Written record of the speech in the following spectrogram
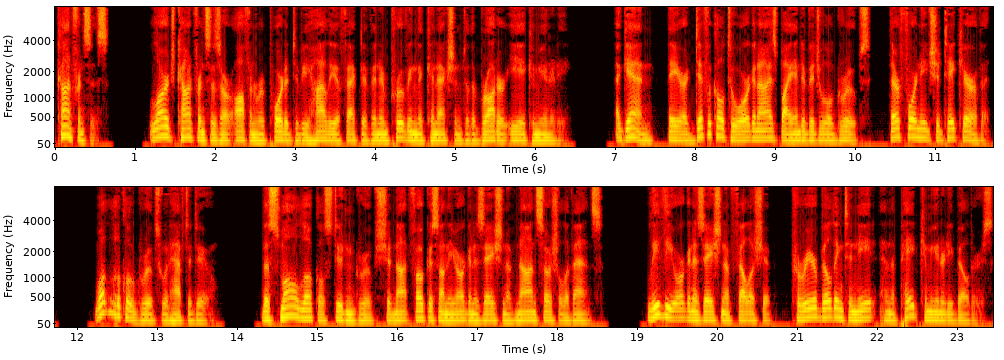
Conferences. Large conferences are often reported to be highly effective in improving the connection to the broader EA community. Again, they are difficult to organize by individual groups, therefore, NEAD should take care of it. What local groups would have to do? The small local student groups should not focus on the organization of non social events. Leave the organization of fellowship, career building to NEAD, and the paid community builders.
